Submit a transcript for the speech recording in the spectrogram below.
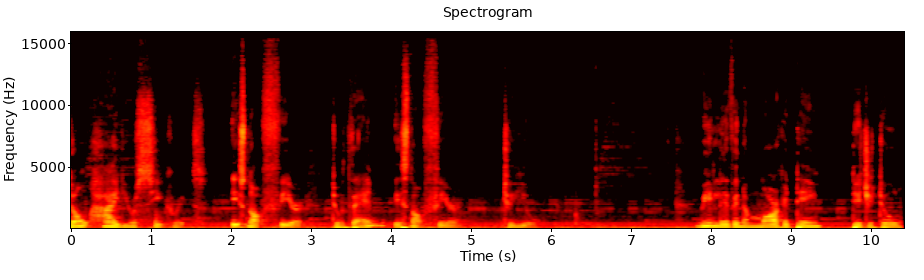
Don't hide your secrets. It's not fair to them, it's not fair to you. We live in a marketing digital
